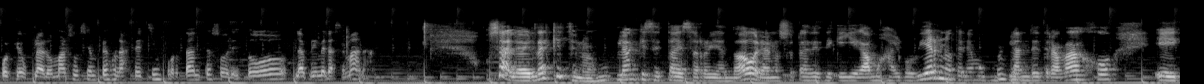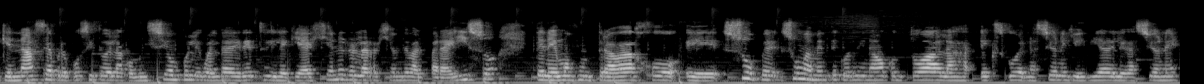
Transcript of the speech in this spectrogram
Porque claro, marzo siempre es una fecha importante, sobre todo la primera semana. O sea, la verdad es que este no es un plan que se está desarrollando ahora. Nosotras desde que llegamos al gobierno tenemos un plan de trabajo eh, que nace a propósito de la Comisión por la Igualdad de Derechos y la Equidad de Género en la región de Valparaíso. Tenemos un trabajo eh, súper, sumamente coordinado con todas las exgobernaciones y hoy día delegaciones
